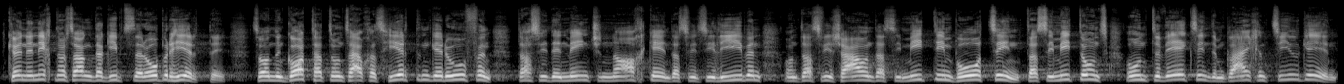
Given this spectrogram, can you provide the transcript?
Wir können nicht nur sagen, da gibt's der Oberhirte, sondern Gott hat uns auch als Hirten gerufen, dass wir den Menschen nachgehen, dass wir sie lieben und dass wir schauen, dass sie mit im Boot sind, dass sie mit uns unterwegs sind, im gleichen Ziel gehen.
